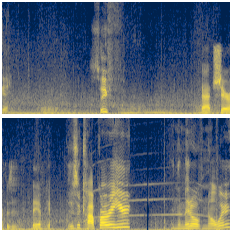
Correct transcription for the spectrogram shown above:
Okay. Safe. that sheriff is AFK. Is there a cop car right here? In the middle of nowhere?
